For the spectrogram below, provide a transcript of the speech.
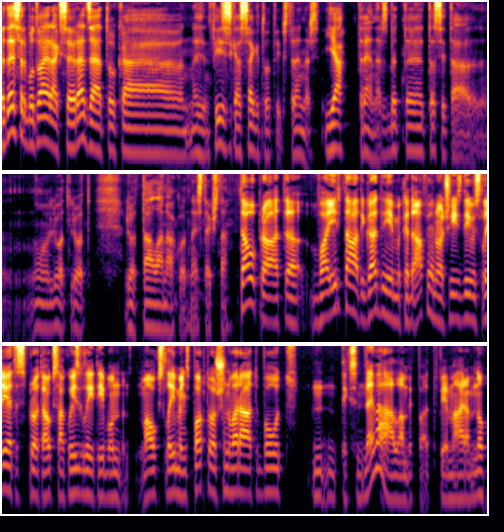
Bet es varbūt vairāk sevi redzētu kā nezinu, fiziskās sagatavotības treneris. Jā, treneris, bet eh, tas ir tā, nu, ļoti, ļoti, ļoti tālā nākotnē, es teikšu tā. Tavuprāt, vai ir tādi gadījumi, kad apvienot šīs divas lietas, proti, augstāko izglītību un augstu līmeņu sportošanu, varētu būt tiksim, nevēlami pat. Piemēram, nu,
